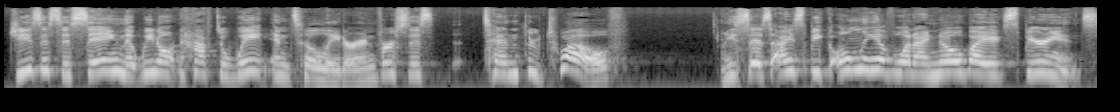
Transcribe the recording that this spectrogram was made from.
Jesus is saying that we don't have to wait until later. In verses 10 through 12, he says, I speak only of what I know by experience.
